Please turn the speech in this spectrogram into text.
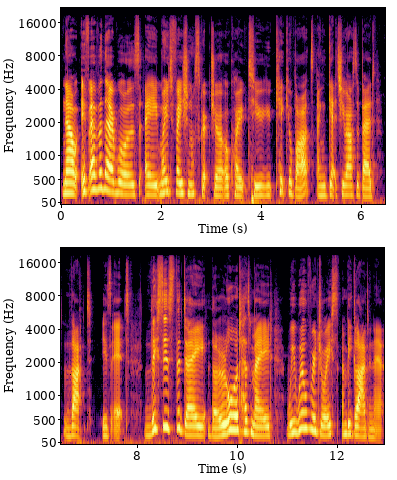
Now, if ever there was a motivational scripture or quote to kick your butt and get you out of bed, that is it. This is the day the Lord has made. We will rejoice and be glad in it.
